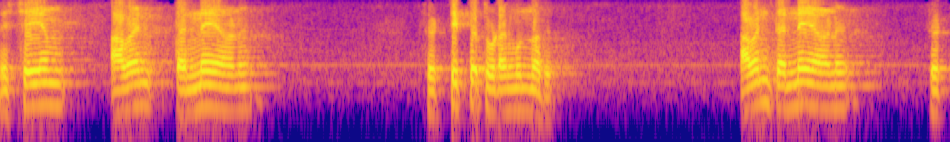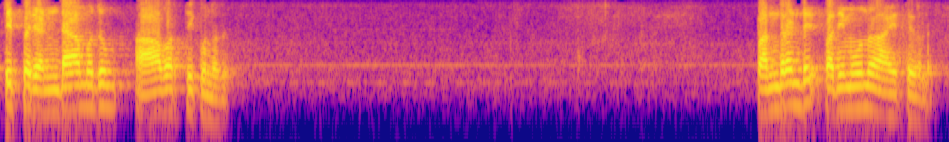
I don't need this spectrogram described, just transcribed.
നിശ്ചയം അവൻ തന്നെയാണ് സൃഷ്ടിപ്പ് തുടങ്ങുന്നത്. അവൻ തന്നെയാണ് സൃഷ്ടിപ്പ് രണ്ടാമതും ആവർത്തിക്കുന്നത്. പന്ത്രണ്ട് പതിമൂന്ന് ആയത്തുകൾ.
